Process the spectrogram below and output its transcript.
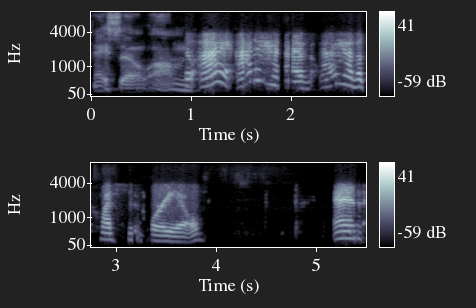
Hey, so um. So I I have I have a question for you, and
